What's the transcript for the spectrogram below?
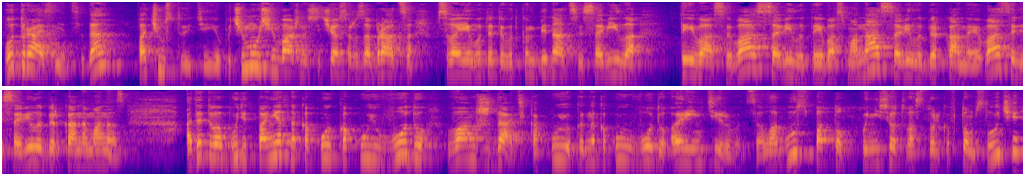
Вот разница, да? почувствуйте ее. Почему очень важно сейчас разобраться в своей вот этой вот комбинации Савила Тейвас и Вас, Савила Тейвас Манас, Савила Беркана и Вас или Савила Беркана Манас. От этого будет понятно, какую, какую воду вам ждать, какую, на какую воду ориентироваться. Лагус поток понесет вас только в том случае,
